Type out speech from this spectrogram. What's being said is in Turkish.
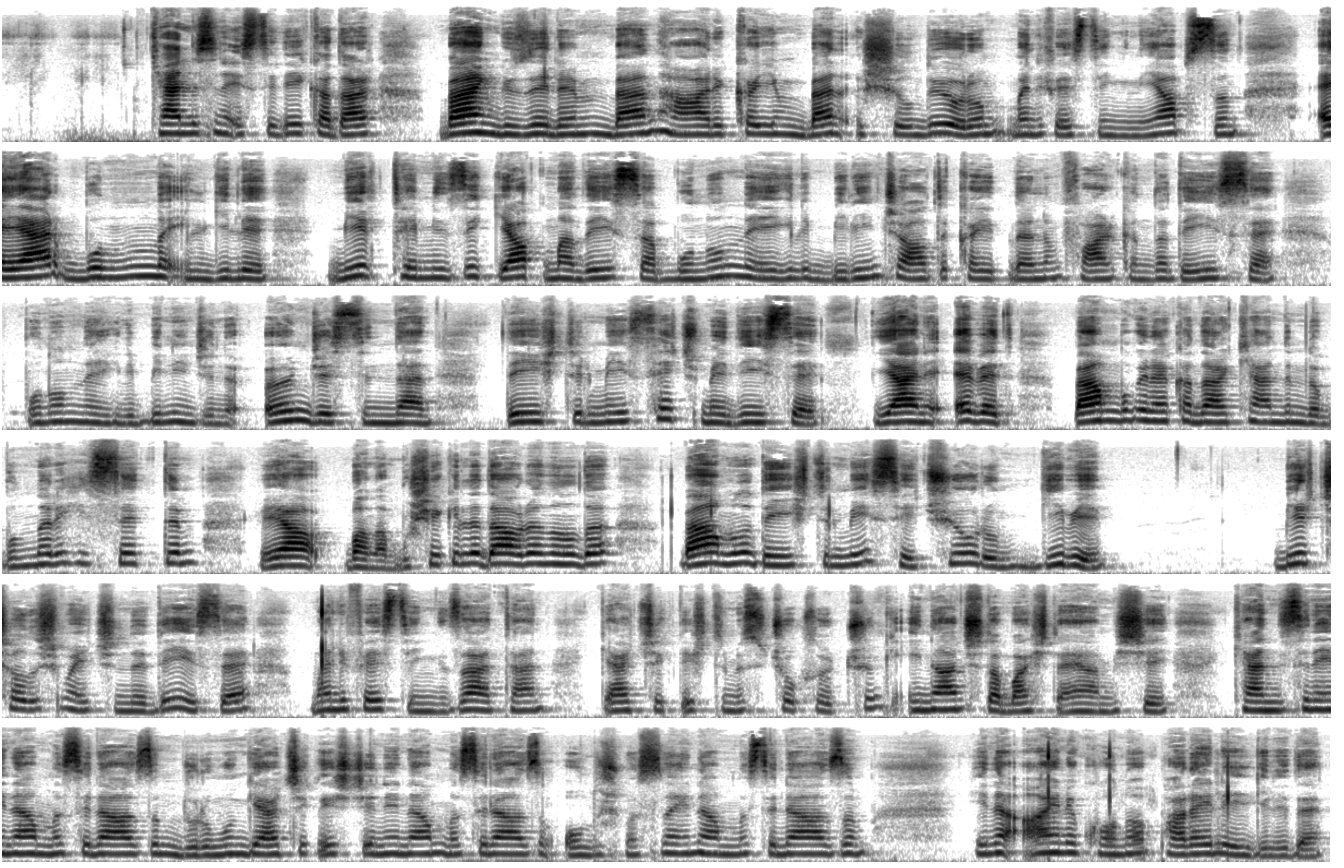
kendisine istediği kadar ben güzelim, ben harikayım, ben ışıldıyorum manifestingini yapsın. Eğer bununla ilgili bir temizlik yapmadıysa, bununla ilgili bilinçaltı kayıtlarının farkında değilse, bununla ilgili bilincini öncesinden değiştirmeyi seçmediyse yani evet ben bugüne kadar kendimde bunları hissettim veya bana bu şekilde davranıldı ben bunu değiştirmeyi seçiyorum gibi bir çalışma içinde değilse manifesting'i zaten gerçekleştirmesi çok zor. Çünkü inançla başlayan bir şey. Kendisine inanması lazım, durumun gerçekleşeceğine inanması lazım, oluşmasına inanması lazım. Yine aynı konu parayla ilgili de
